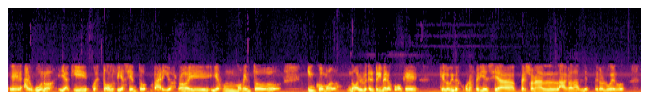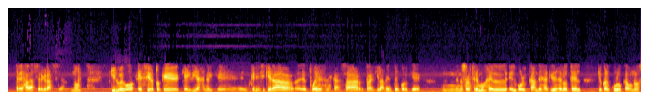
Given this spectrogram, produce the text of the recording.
eh, algunos y aquí, pues todos los días siento varios, ¿no? Y, es un momento incómodo, ¿no? El, primero como que, que lo vives como una experiencia personal agradable, pero luego te deja de hacer gracia, ¿no? Y luego es cierto que, hay días en el que, que ni siquiera eh, puedes descansar tranquilamente porque mm, nosotros tenemos el, el, volcán desde aquí, desde el hotel, yo calculo que a unos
